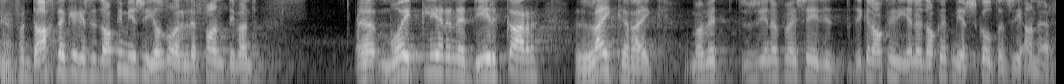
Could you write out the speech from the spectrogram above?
vandag dink ek is dit dalk nie meer so heeltemal relevant nie want 'n uh, mooi klere in 'n dierkar lyk ryk, maar weet soos een van my sê dit beteken dalk nie die een dalk net meer skuld as die ander.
